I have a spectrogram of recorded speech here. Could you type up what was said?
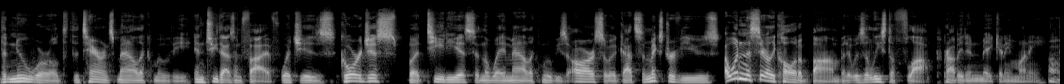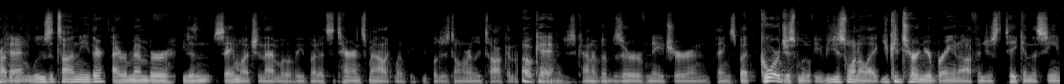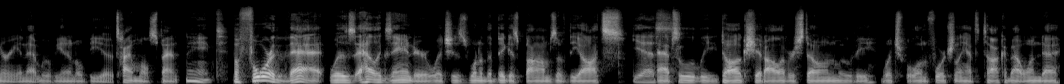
The New World, the Terrence Malick movie in 2005, which is gorgeous but tedious in the way Malick movies are. So it got some mixed reviews. I wouldn't necessarily call it a bomb, but it was at least a flop. Probably didn't make any money. Probably didn't lose a ton either. I remember he doesn't say much in that movie, but it's a Terrence Malick movie. People just don't really talk in that. Okay. They just kind of observe nature and things. But gorgeous movie. If you just want to like, you could turn your brain off and just take in the scenery in that movie and it'll be a time well spent. Neat. Before that was Alexander, which is one of the biggest bombs of the aughts. Yes. Absolutely dog shit Oliver Stone movie, which we'll unfortunately have to talk about one day.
